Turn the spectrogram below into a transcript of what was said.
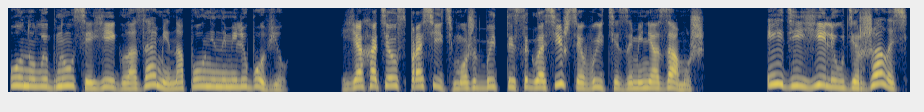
Он улыбнулся ей глазами, наполненными любовью. «Я хотел спросить, может быть, ты согласишься выйти за меня замуж?» Эдди еле удержалась,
